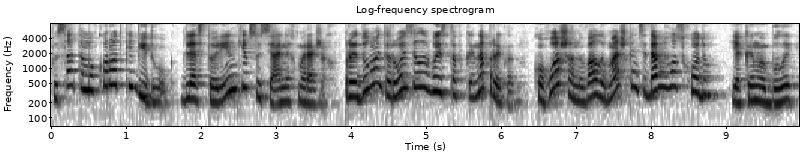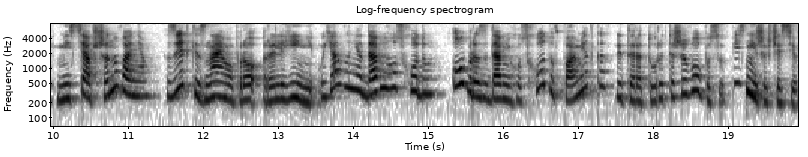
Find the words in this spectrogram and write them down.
писатиме короткий відгук для сторінки в соціальних мережах. Придумайте розділи виставки, наприклад, кого шанували мешканці давнього сходу, якими були місця вшанування, звідки знаємо про релігійні уявлення давнього сходу. Образи давнього сходу в пам'ятках літератури та живопису пізніших часів,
